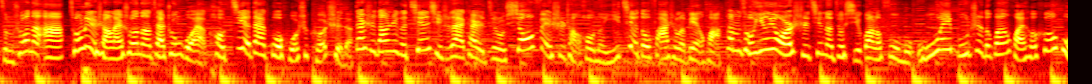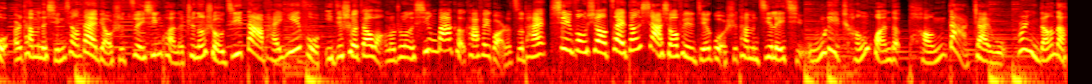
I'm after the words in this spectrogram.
怎么说呢啊？从历史上来说呢，在中国呀，靠借贷过活是可耻的。但是当这个千禧时代开始进入消费市场后呢，一切都发生了变化。他们从婴幼儿时期呢，就习惯了父母无微不至的关怀和呵护，而他们的形象代表是最新款的智能手机、大牌衣服以及社交网络中的星巴克咖啡馆的自拍。信奉需要在当下消费的结果是他们积累起无力偿还的庞大债务。不是你等等，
